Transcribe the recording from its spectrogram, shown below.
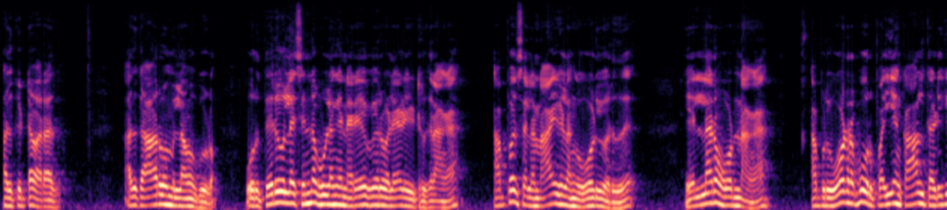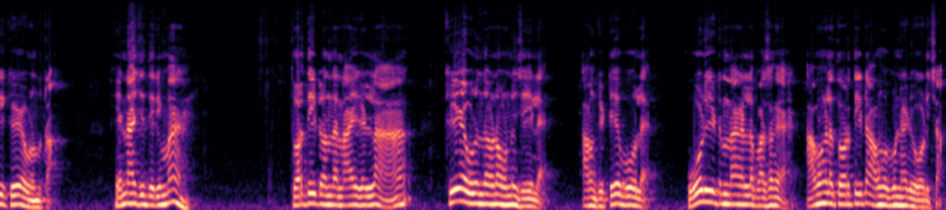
அது கிட்ட வராது. அதுக்கு ஆர்வம் இல்லாமல் போயிடும். ஒரு தெருவில் சின்ன பிள்ளைங்க நிறைய பேர் விளையாடிக்கிட்டு இருக்கிறாங்க. அப்போ சில நாய்கள் அங்கே ஓடி வருது. எல்லாரும் ஓடினாங்க. அப்படி ஓடுறப்போ ஒரு பையன் கால் தடிக்க கீழே விழுந்துட்டான். என்னாச்சு தெரியுமா? துரத்திட்டு வந்த நாய்கள்லாம் கீழே விழுந்தவன ஒன்றும் செய்யலை. அவன்கிட்டே போகல. ஓடிக்கிட்டு இருந்தாங்கல்ல பசங்க. அவங்கள துரத்திக்கிட்டு அவங்க பின்னாடி ஓடிச்சான்.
